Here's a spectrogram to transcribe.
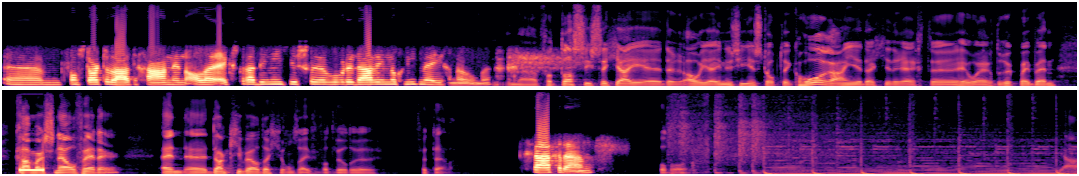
ehm, van start te laten gaan. En alle extra dingetjes worden daarin nog niet meegenomen. Nou, fantastisch dat jij er al je energie in stopt. Ik hoor aan je dat je er echt heel erg druk mee bent. Ga maar snel verder. En dank je wel dat je ons even wat wilde vertellen. Graag gedaan. Tot horen. Ja,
